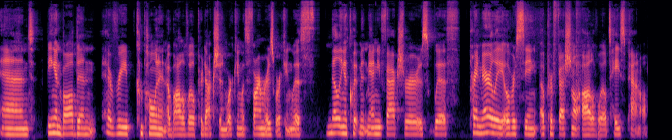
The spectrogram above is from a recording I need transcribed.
and being involved in every component of olive oil production, working with farmers, working with milling equipment manufacturers, with primarily overseeing a professional olive oil taste panel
